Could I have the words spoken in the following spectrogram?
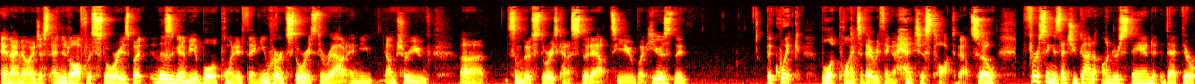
And I know I just ended off with stories, but this is going to be a bullet pointed thing. You heard stories throughout, and you, I'm sure you've uh, some of those stories kind of stood out to you. But here's the the quick bullet points of everything I had just talked about. So, first thing is that you got to understand that there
